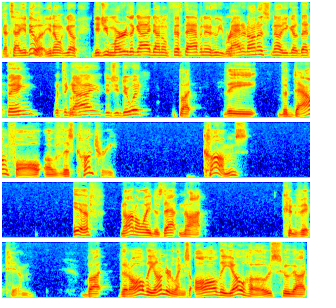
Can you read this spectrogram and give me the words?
That's how you do it. You don't go, did you murder the guy down on Fifth Avenue who ratted on us? No, you go, that thing with the guy, did you do it? But the the downfall of this country comes if not only does that not convict him, but that all the underlings, all the yo-hos who got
